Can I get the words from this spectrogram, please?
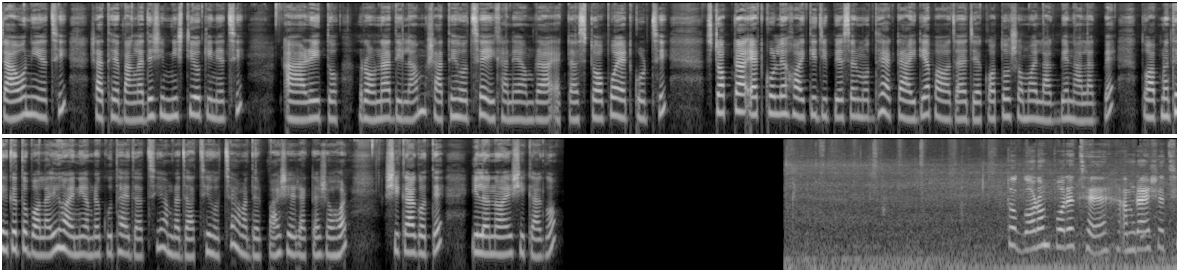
চাও নিয়েছি, সাথে বাংলাদেশি মিষ্টিও কিনেছি। আর এই তো রওনা দিলাম, সাথে হচ্ছে এখানে আমরা একটা স্টপও অ্যাড করছি। স্টপটা অ্যাড করলে হয় কি জিপিএসের মধ্যে একটা আইডিয়া পাওয়া যায় যে কত সময় লাগবে, না লাগবে। তো আপনাদেরকে তো বলাই হয়নি আমরা কোথায় যাচ্ছি, আমরা যাচ্ছি হচ্ছে আমাদের পাশের একটা শহর। শিকাগোতে, ইলানয়, শিকাগো। তো গরম পড়েছে, আমরা এসেছি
